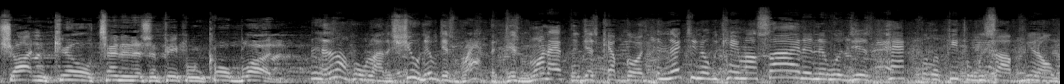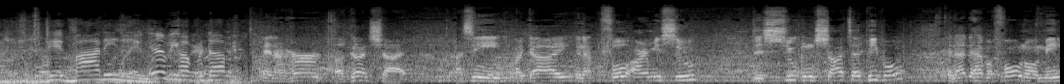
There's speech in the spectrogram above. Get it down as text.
shot and killed 10 innocent people in cold blood. There's a whole lot of shooting. It was just rapid. Just one after and just kept going. And next, you know, we came outside and it was just packed full of people. We saw, you know, dead bodies. They were covered up. and I heard a gunshot. I seen a guy in a full army suit just shooting shots at people, and I didn't have a phone on me,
